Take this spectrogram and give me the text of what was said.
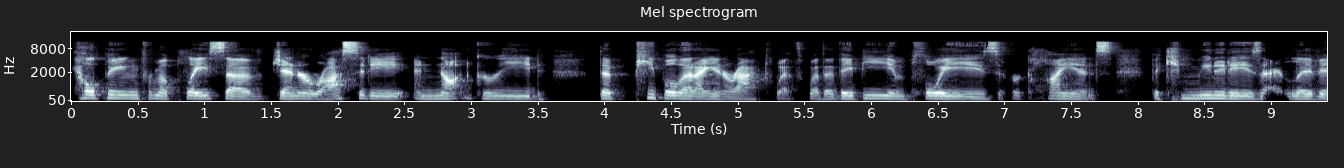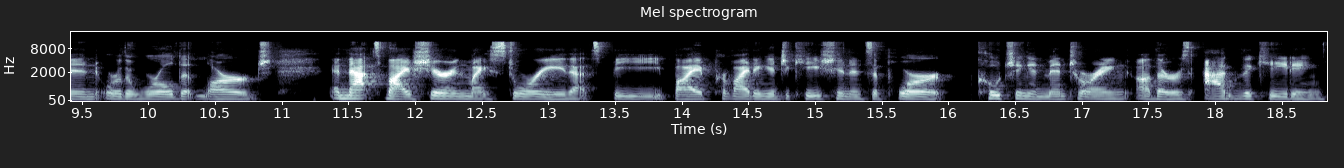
helping from a place of generosity and not greed the people that I interact with, whether they be employees or clients, the communities I live in, or the world at large. And that's by sharing my story. That's be by providing education and support, coaching and mentoring others, advocating,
